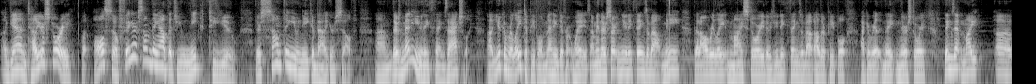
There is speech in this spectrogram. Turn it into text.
again, tell your story, but also figure something out that's unique to you. There's something unique about yourself. Um, there's many unique things actually. Uh, you can relate to people in many different ways. I mean, there's certain unique things about me that I'll relate in my story. There's unique things about other people I can relate in their story. Things that might uh,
